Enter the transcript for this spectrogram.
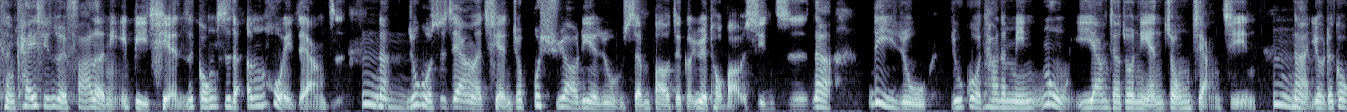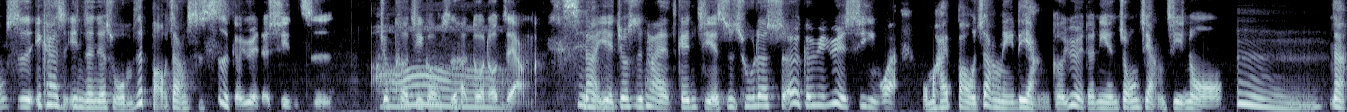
很开心，所以发了你一笔钱，是公司的恩惠这样子。嗯，那如果是这样的钱，就不需要列入申报这个月投保的薪资。那例如，如果他的名目一样叫做年终奖金，嗯，那有的公司一开始应征就是我们是保障十四个月的薪资，就科技公司很多都这样嘛。哦、那也就是他也跟解释，除了十二个月月薪以外，我们还保障你两个月的年终奖金哦。嗯，那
